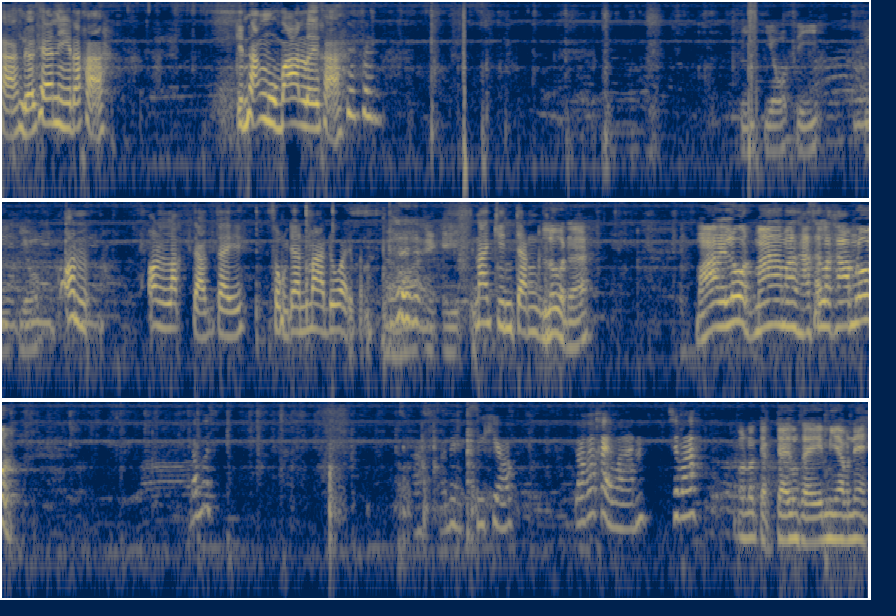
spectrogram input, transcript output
ค่ะ เหลือแค่นี้แล้วค่ะ กินทั้งหมู่บ้านเลยค่ะ สีเขียวสีสีเขียวอ้อนอ้อนรักจากใจส่งยันมาด้วย อ๋อไอ้ไอ้น่ากินจังโลดเหรอมาเลยโลดมามาหาสารคามโลด แล้วมึงอะอั นนี้สีเขียว แล้วก็ไข่หวานใช่ปะเอาเราจักใจสงสัยเมียมันเนี่ย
